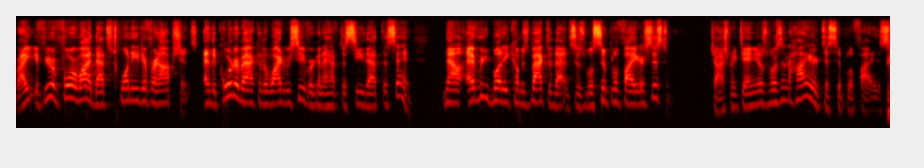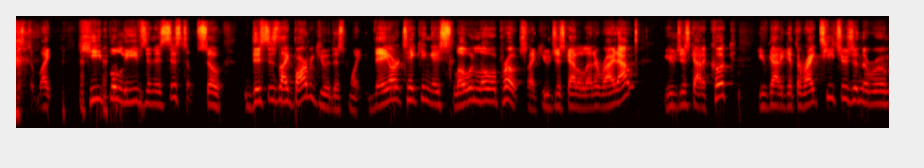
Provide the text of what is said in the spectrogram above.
right? If you're four wide, that's 20 different options. And the quarterback and the wide receiver are going to have to see that the same. Now, everybody comes back to that and says, well, simplify your system. Josh McDaniels wasn't hired to simplify his system. Like he believes in his system. So this is like barbecue at this point. They are taking a slow and low approach. Like you just got to let it ride out. You've just got to cook. You've got to get the right teachers in the room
